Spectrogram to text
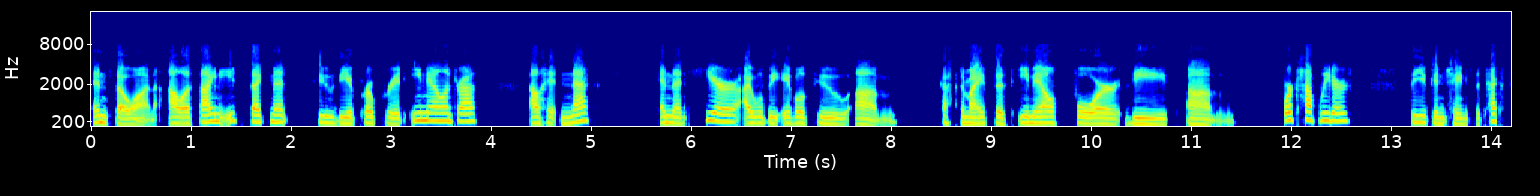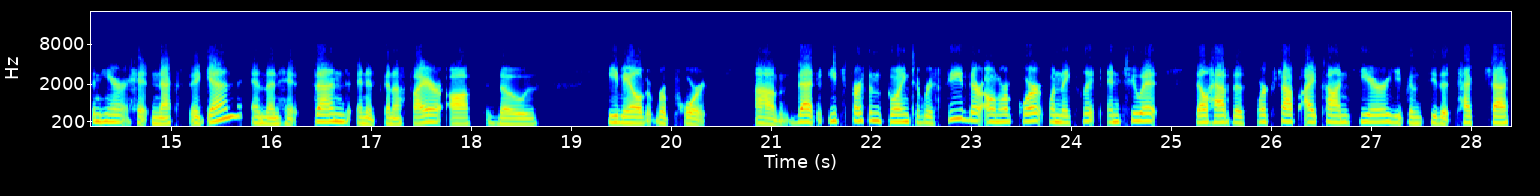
and so on. I'll assign each segment to the appropriate email address. I'll hit next. And then here I will be able to um, customize this email for the um, workshop leaders. So you can change the text in here, hit next again, and then hit send, and it's going to fire off those emailed reports. Um, then each person's going to receive their own report when they click into it. They'll have this workshop icon here. You can see that Tech Check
